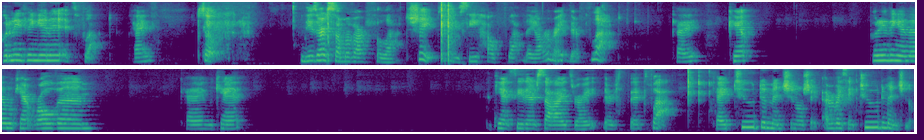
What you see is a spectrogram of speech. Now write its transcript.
put anything in it, it's flat, okay? So, these are some of our flat shapes. You see how flat they are, right? They're flat. Okay? Can't put anything in them. We can't roll them. Okay? We can't we can't see their sides, right? There's it's flat. Okay? Two-dimensional shape. Everybody say two-dimensional.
